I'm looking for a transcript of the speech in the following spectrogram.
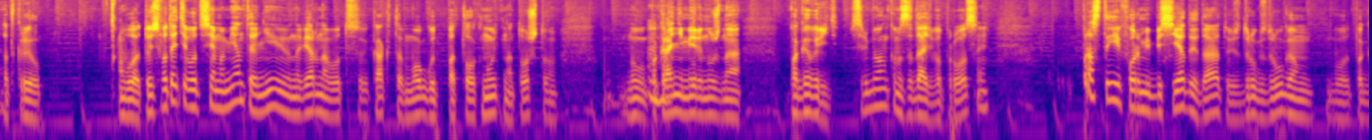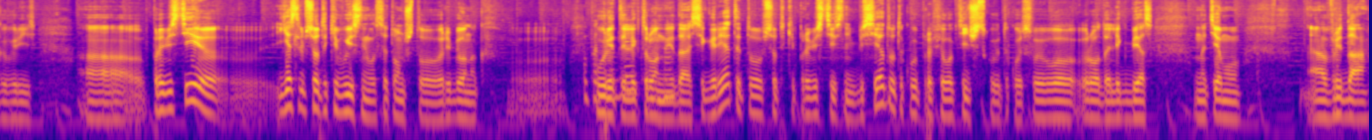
открыл. Вот, то есть вот эти вот все моменты, они, наверное, вот как-то могут подтолкнуть на то, что, ну, по угу. крайней мере, нужно поговорить с ребенком, задать вопросы, простые форме беседы, да, то есть друг с другом вот, поговорить. А, провести, если все-таки выяснилось о том, что ребенок э, курит электронные, угу. да, сигареты, то все-таки провести с ним беседу такую профилактическую, такой своего рода ликбез на тему э, вреда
